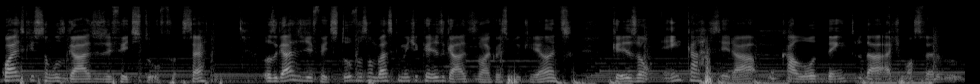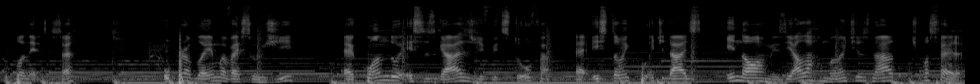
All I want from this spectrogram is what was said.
quais que são os gases de efeito estufa, certo? Os gases de efeito estufa são basicamente aqueles gases lá que eu expliquei antes, que eles vão encarcerar o calor dentro da atmosfera do, planeta, certo? O problema vai surgir é quando esses gases de efeito estufa é, estão em quantidades enormes e alarmantes na atmosfera,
